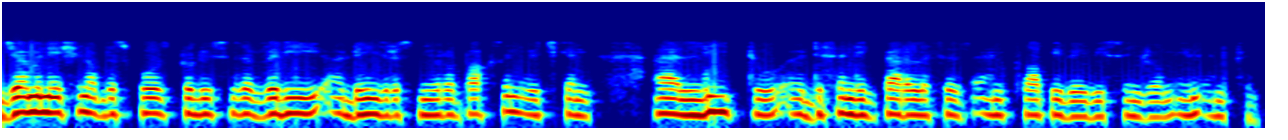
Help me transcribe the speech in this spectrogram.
germination of the spores produces a very uh, dangerous neurotoxin, which can uh, lead to uh, descending paralysis and floppy baby syndrome in infants.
